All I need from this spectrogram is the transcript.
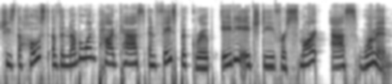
She's the host of the number one podcast and Facebook group, ADHD for Smart Ass Woman.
